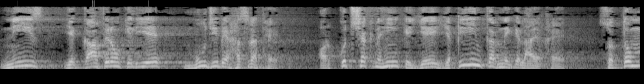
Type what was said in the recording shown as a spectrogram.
نیز یہ کافروں کے لیے موجب حسرت ہے۔ اور کچھ شک نہیں کہ یہ یقین کرنے کے لائق ہے، سو تم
